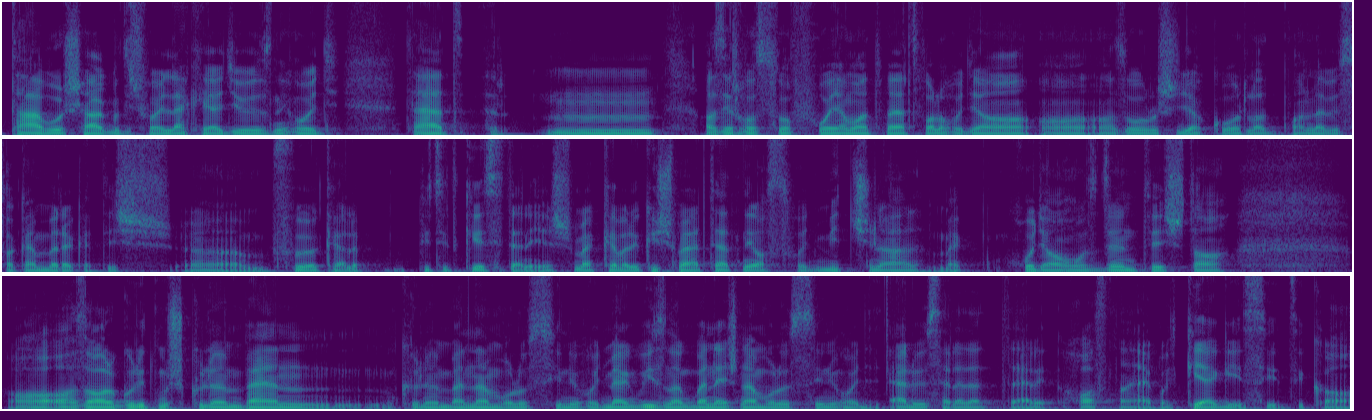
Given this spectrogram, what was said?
távolságot is vagy le kell győzni, hogy tehát mm, azért hosszú a folyamat, mert valahogy a, a, az orvosi gyakorlatban levő szakembereket is uh, föl kell picit készíteni, és meg kell velük ismertetni azt, hogy mit csinál, meg hogyan hoz döntést a, a, az algoritmus, különben, különben nem valószínű, hogy megbíznak benne, és nem valószínű, hogy előszeretettel használják, vagy kiegészítik a,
